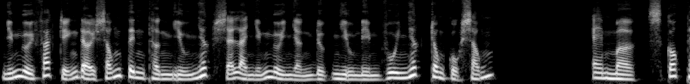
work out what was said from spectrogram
những người phát triển đời sống tinh thần nhiều nhất sẽ là những người nhận được nhiều niềm vui nhất trong cuộc sống m scott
